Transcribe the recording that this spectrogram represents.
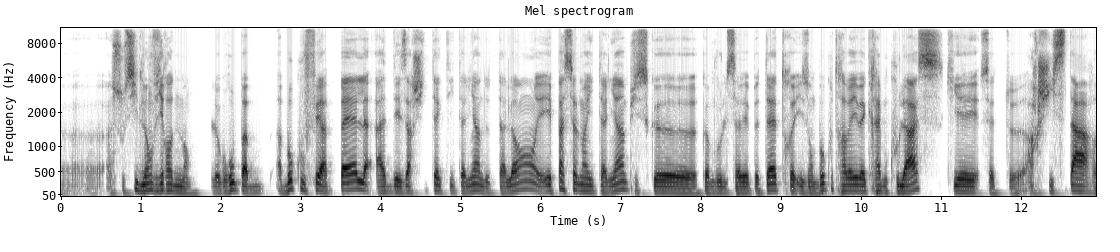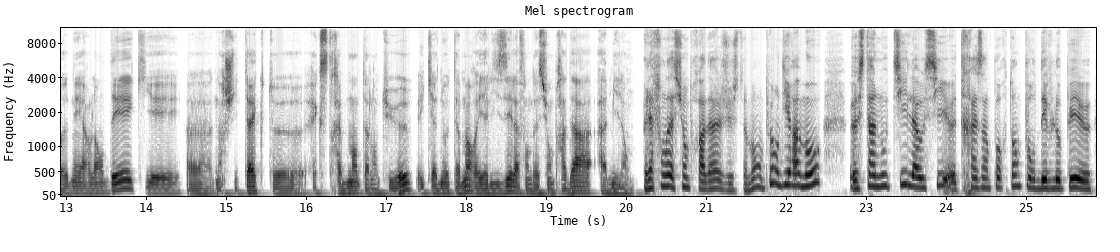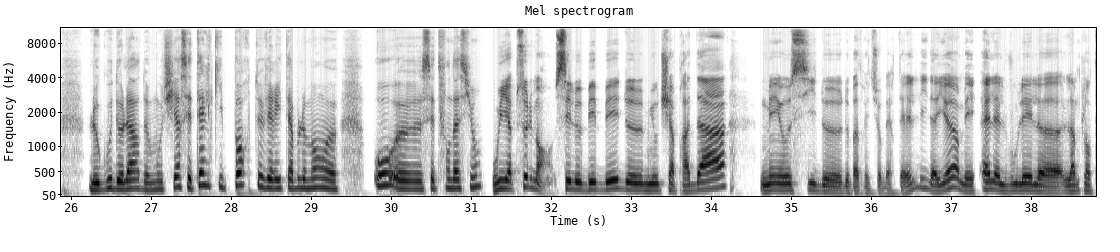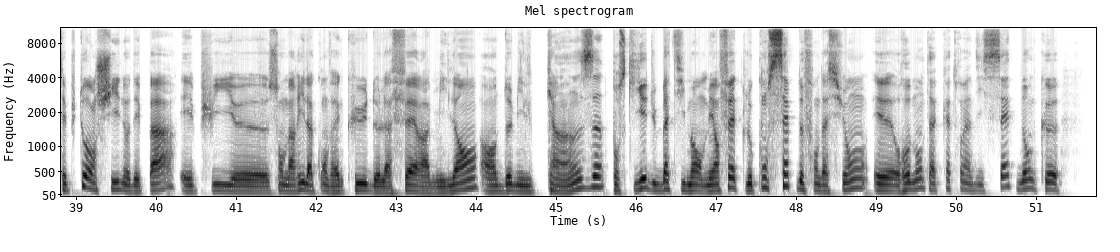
un souci de l'environnement. Le groupe a, beaucoup fait appel à des architectes italiens de talent, et pas seulement italiens, puisque, comme vous le savez peut-être, ils ont beaucoup travaillé avec Rem Koolhaas, qui est cet archistar néerlandais, qui est euh, un architecte euh, extrêmement talentueux, et qui a notamment réalisé la Fondation Prada à Milan. La Fondation Prada, justement, on peut en dire un mot. Euh, c'est un outil, là aussi, très important pour développer le goût de l'art de Muccia. C'est elle qui porte véritablement haut cette fondation? Oui, absolument. C'est le bébé de Miuccia Prada mais aussi de, de Patrizio Bertelli d'ailleurs. Mais elle, elle voulait l'implanter plutôt en Chine au départ. Et puis euh, son mari l'a convaincu de la faire à Milan en 2015 pour ce qui est du bâtiment. Mais en fait, le concept de fondation euh, remonte à 97. Donc, euh,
